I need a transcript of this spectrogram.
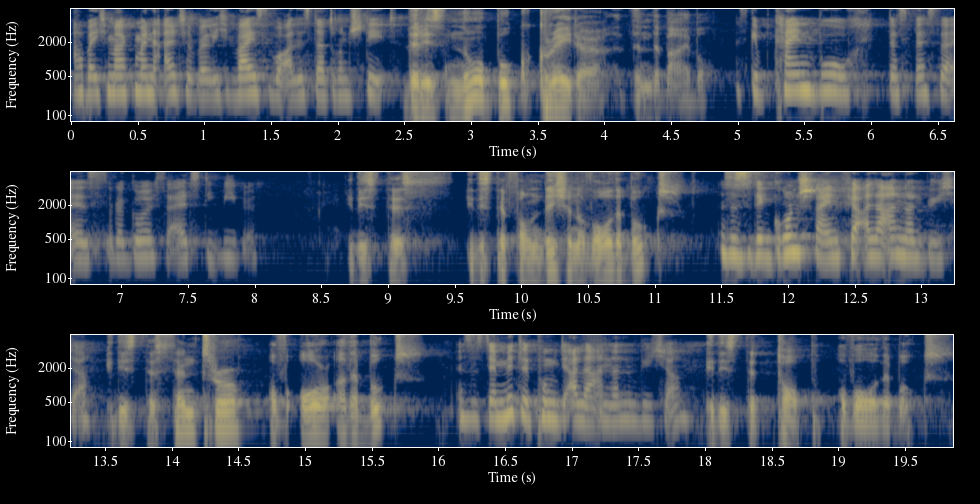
aber ich mag meine alte, weil ich weiß, wo alles da drin steht. There is no book greater than the Bible. Es gibt kein Buch, das besser ist oder größer als die Bibel. It is, this, it is the foundation of all the books. Es ist der Grundstein für alle anderen Bücher. It is the center of all other books. Es ist der Mittelpunkt aller anderen Bücher. It is the top of all the books.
